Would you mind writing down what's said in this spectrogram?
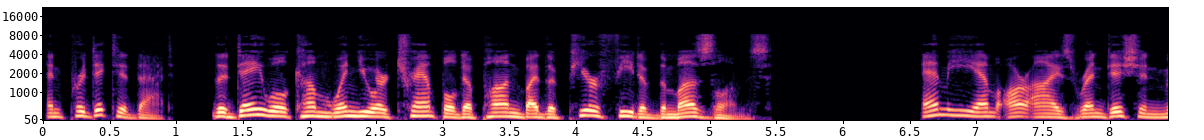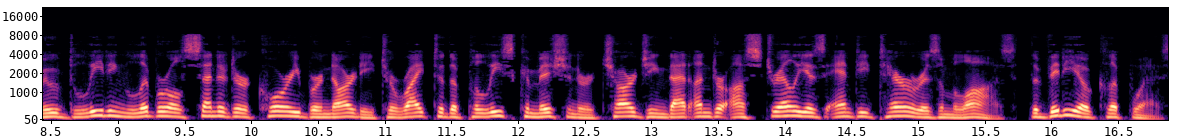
and predicted that, the day will come when you are trampled upon by the pure feet of the Muslims. MEMRI's rendition moved leading Liberal Senator Cory Bernardi to write to the police commissioner charging that under Australia's anti-terrorism laws, the video clip was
